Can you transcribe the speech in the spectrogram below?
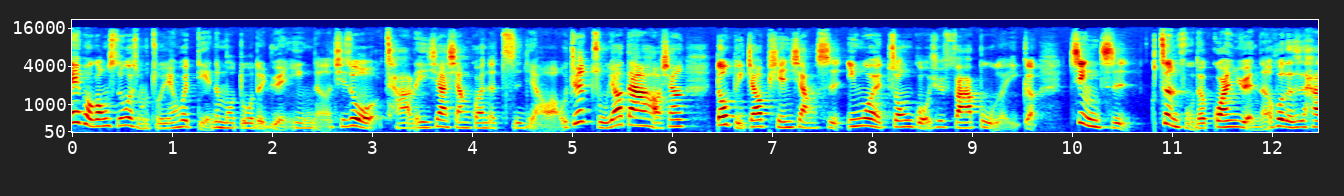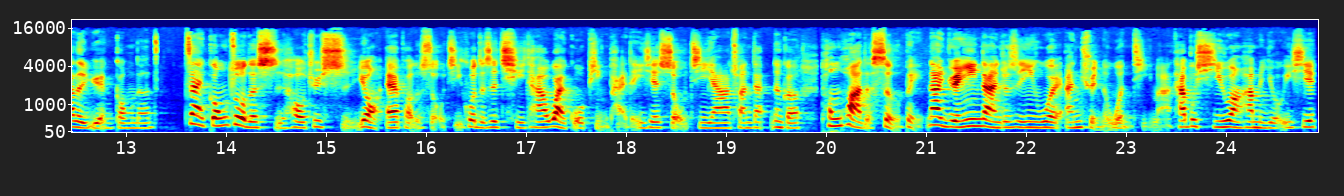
Apple 公司为什么昨天会跌那么多的原因呢？其实我查了一下相关的资料啊，我觉得主要大家好像都比较偏向。是因为中国去发布了一个禁止政府的官员呢，或者是他的员工呢，在工作的时候去使用 Apple 的手机，或者是其他外国品牌的一些手机啊、穿戴那个通话的设备。那原因当然就是因为安全的问题嘛，他不希望他们有一些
